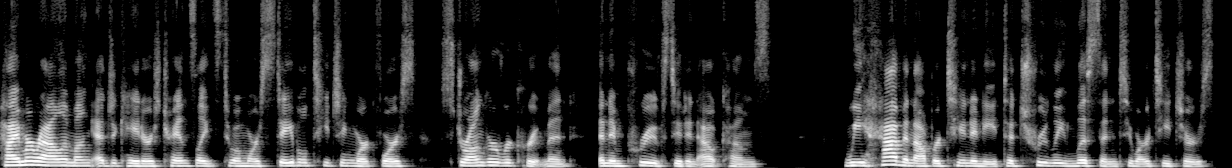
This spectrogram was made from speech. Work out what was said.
High morale among educators translates to a more stable teaching workforce, stronger recruitment, and improved student outcomes. We have an opportunity to truly listen to our teachers.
